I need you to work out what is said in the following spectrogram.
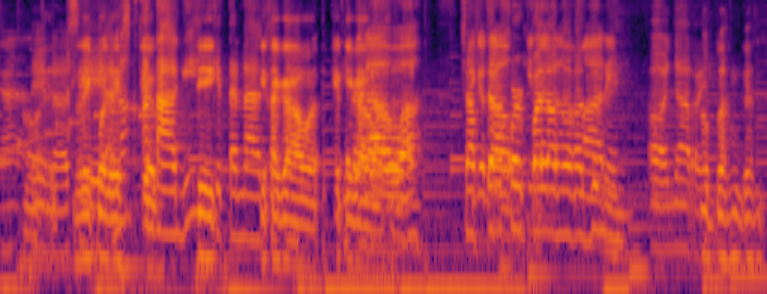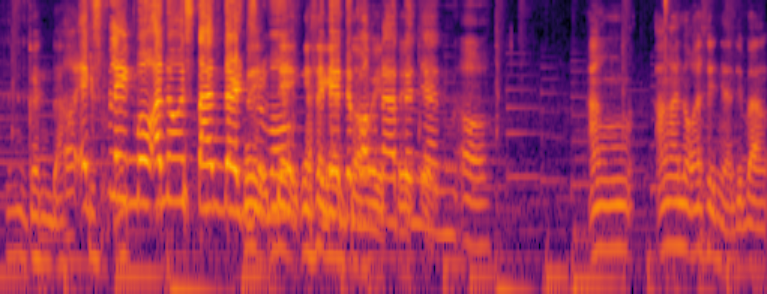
Yan. Oh, Ayun na, si, triple ano, S tier. Katagi? Si Kitanaga. Kitagawa, Kitagawa. Kitagawa. Chapter Kitagawa- 4 pa lang ako dun eh. Oh, nangyari. Sobrang ganda. Ang ganda. Oh, explain mo, ano ang standards Wait, mo? hindi, kasi ganito, wait, natin wait, wait. yan. Oh. Ang, ang ano kasi niya, di ba,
